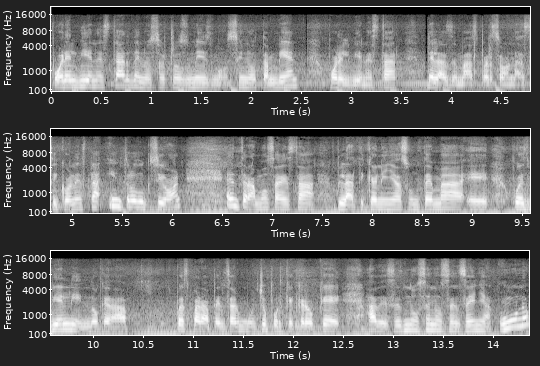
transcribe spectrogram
por el bienestar de nosotros mismos, sino también por el bienestar de las demás personas. Y con esta introducción entramos a esta plática, niñas, un tema eh, pues bien lindo que da pues para pensar mucho porque creo que a veces no se nos enseña, uno,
